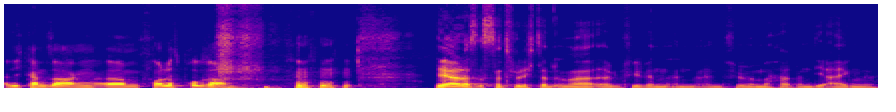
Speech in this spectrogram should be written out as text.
Also ich kann sagen, ähm, volles Programm. Ja, das ist natürlich dann immer irgendwie, wenn ein, ein Filmemacher dann die eigene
